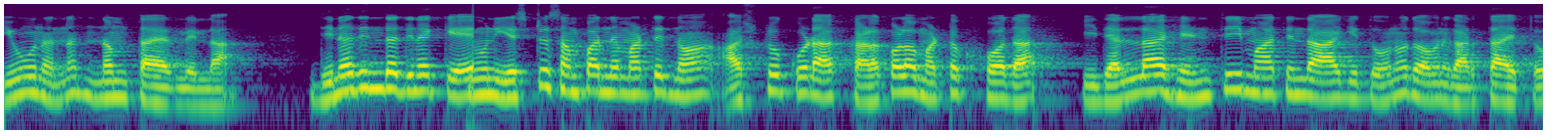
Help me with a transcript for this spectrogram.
ಇವನನ್ನು ನಂಬ್ತಾ ಇರಲಿಲ್ಲ. ದಿನದಿಂದ ದಿನಕ್ಕೆ ಇವನು ಎಷ್ಟು ಸಂಪಾದನೆ ಮಾಡ್ತಿದ್ನೋ ಅಷ್ಟು ಕೂಡ ಕಳ್ಕೊಳ್ಳೋ ಮಟ್ಟಕ್ಕೆ ಹೋದ. ಇದೆಲ್ಲ ಹೆಂಡತಿ ಮಾತಿಂದ ಆಗಿದ್ದು ಅನ್ನೋದು ಅವನಿಗೆ ಅರ್ಥ ಆಯಿತು.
